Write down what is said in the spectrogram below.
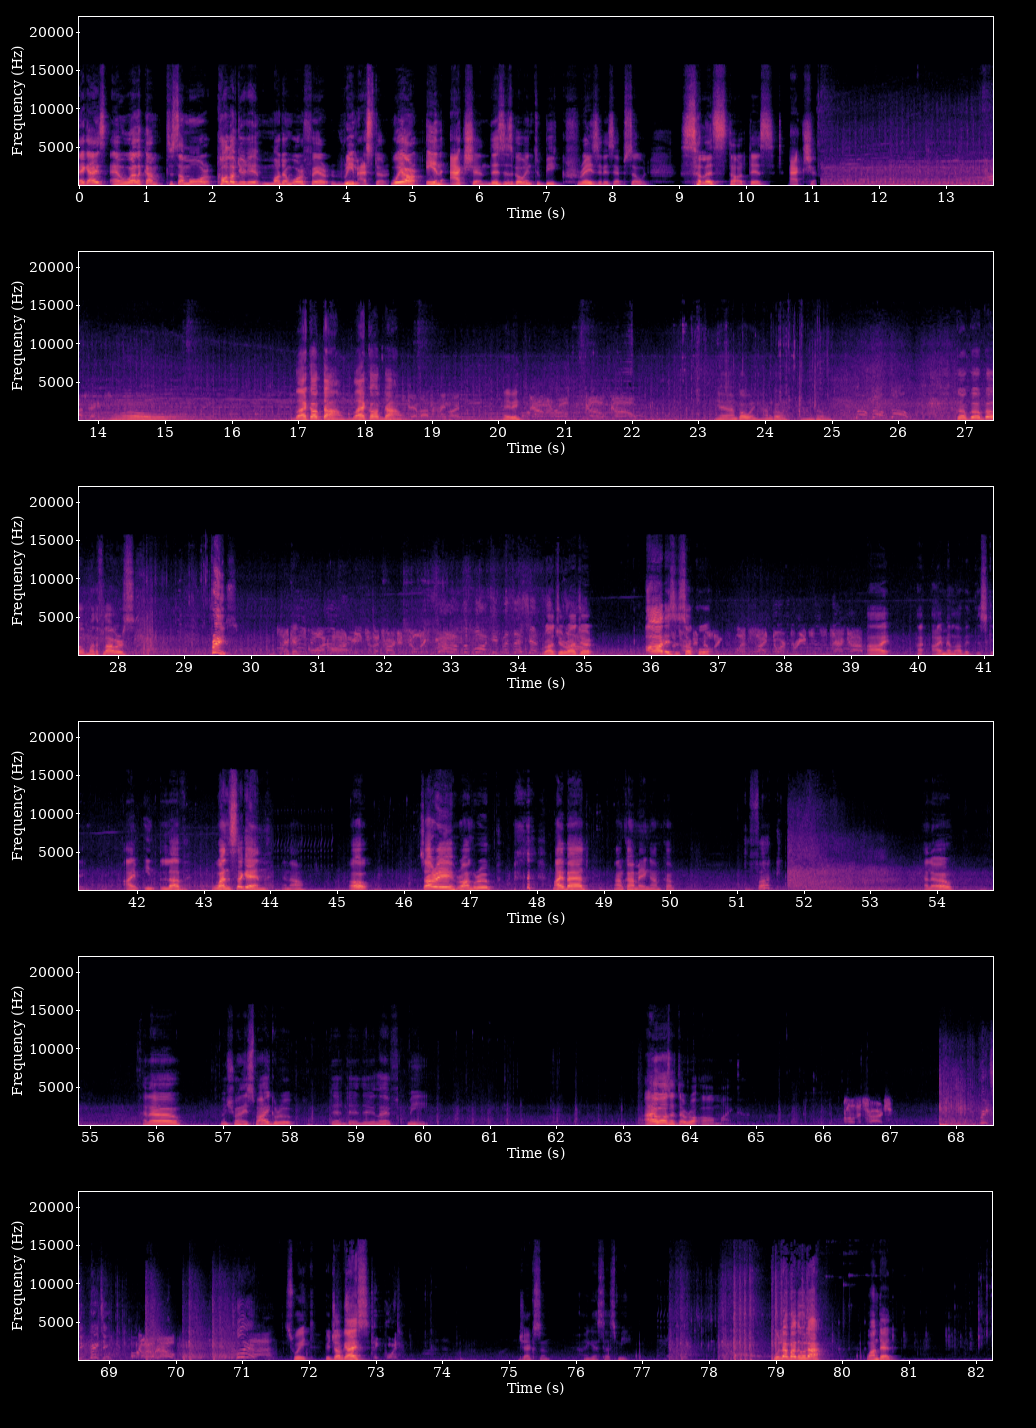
Hey guys and welcome to some more Call of Duty Modern Warfare Remaster. We are in action. This is going to be crazy this episode. So let's start this action. Whoa. Black Hawk down. Black Hawk down. Maybe. Yeah, I'm going. I'm going. I'm going. Go, go, go, mother flowers. Freeze! Okay. Roger, roger. Oh, this is so cool. I, I, I'm in love with this game. I'm in love once again. And now, oh, sorry, wrong group. My bad. I'm coming. I'm coming. The fuck? Hello? Hello? Which one is my group? They, they, they left me. I was at the wrong. Oh my god. Blow the charge. Breaching, breaching! Go, go, go! Clear! Sweet. Good job, guys. Take point. Jackson. I guess that's me. Hula badula! One dead.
